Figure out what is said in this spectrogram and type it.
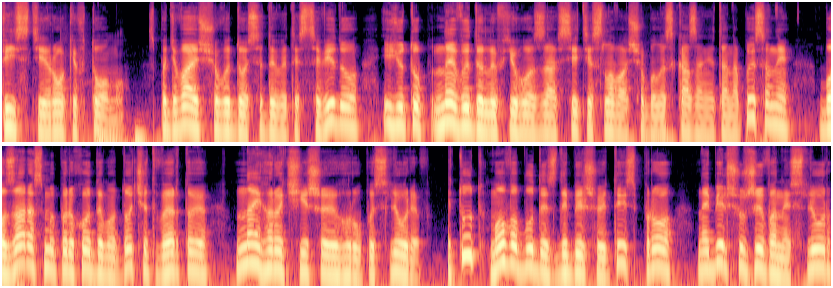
200 років тому. Сподіваюсь, що ви досі дивитесь це відео, і YouTube не видалив його за всі ті слова, що були сказані та написані, бо зараз ми переходимо до четвертої, найгарячішої групи слюрів. І тут мова буде здебільшого йтись про найбільш уживаний слюр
